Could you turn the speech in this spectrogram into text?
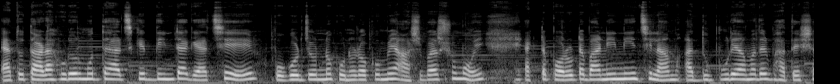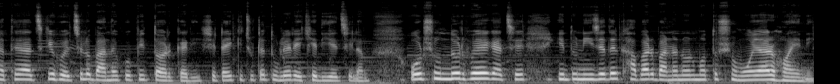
এত তাড়াহুড়োর মধ্যে আজকের দিনটা গেছে। পোগোর জন্য কোনো রকমে আসবার সময় একটা পরোটা বানিয়ে নিয়েছিলাম আর দুপুরে আমাদের ভাতের সাথে আজকে হয়েছিল বাঁধাকপির তরকারি। সেটাই কিছুটা তুলে রেখে দিয়েছিলাম। ওর সুন্দর হয়ে গেছে, কিন্তু নিজেদের খাবার বানানোর মতো সময় আর হয়নি।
